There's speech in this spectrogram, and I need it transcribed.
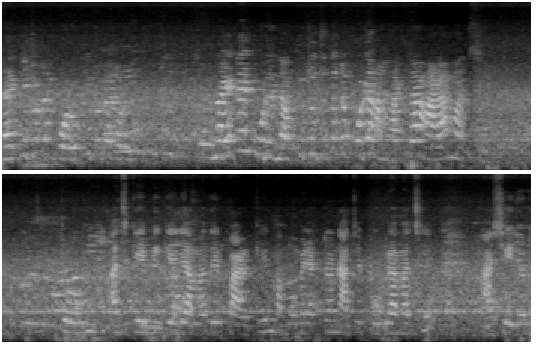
না কিছুটা পড়ো কিছুটা পড়ো না এটাই নাও কিছু জুতোটা পরে হাতটা আরাম আছে। তো আজকে বিকেলে আমাদের পার্কে মামামের একটা নাচের প্রোগ্রাম আছে আর সেই জন্য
